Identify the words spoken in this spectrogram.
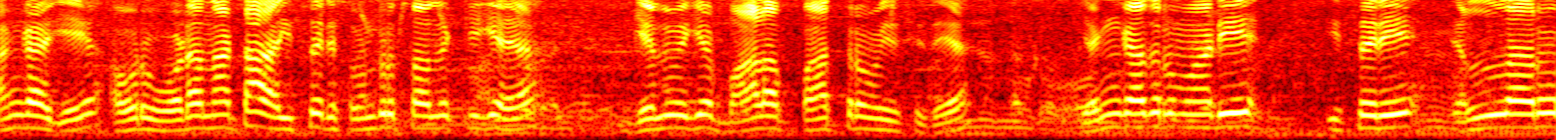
ಹಂಗಾಗಿ ಅವರು ಒಡನಾಟ ಈ ಸರಿ ಸೊಂಡೂರು ತಾಲೂಕಿಗೆ ಗೆಲುವಿಗೆ ಭಾಳ ಪಾತ್ರ ವಹಿಸಿದೆ. ಹೆಂಗಾದರೂ ಮಾಡಿ ಈ ಸರಿ ಎಲ್ಲರೂ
